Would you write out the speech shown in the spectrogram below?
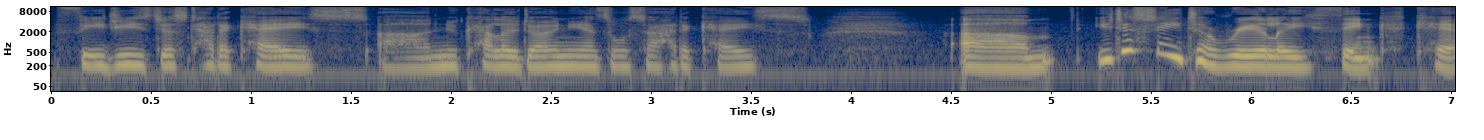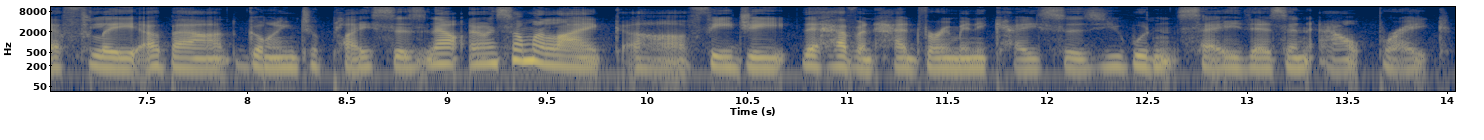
Fiji's just had a case, uh, New Caledonia's also had a case. Um, you just need to really think carefully about going to places. Now, in somewhere like uh, Fiji, they haven't had very many cases. You wouldn't say there's an outbreak.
